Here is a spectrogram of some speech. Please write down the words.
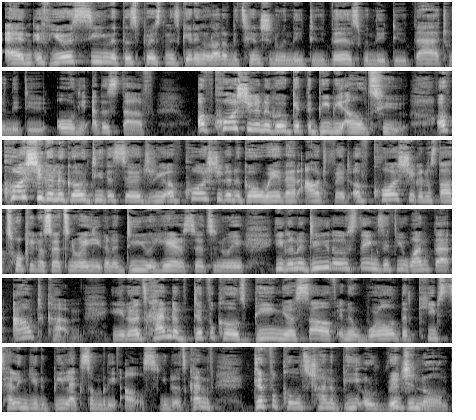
And if you're seeing that this person is getting a lot of attention when they do this, when they do that, when they do all the other stuff, of course you're gonna go get the BBL too. Of course you're gonna go do the surgery. Of course you're gonna go wear that outfit. Of course you're gonna start talking a certain way. You're gonna do your hair a certain way. You're gonna do those things if you want that outcome. You know, it's kind of difficult being yourself in a world that keeps telling you to be like somebody else. You know, it's kind of difficult trying to be original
